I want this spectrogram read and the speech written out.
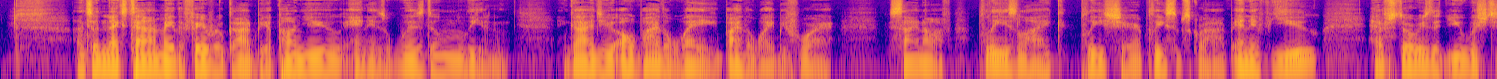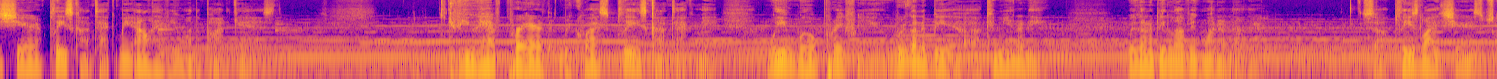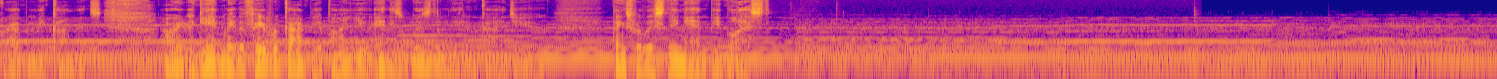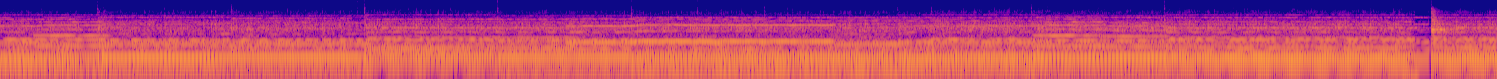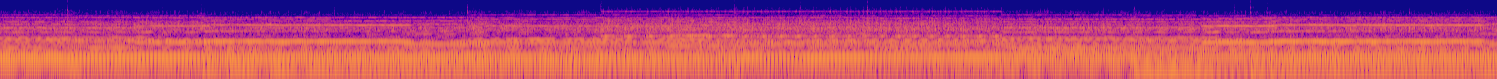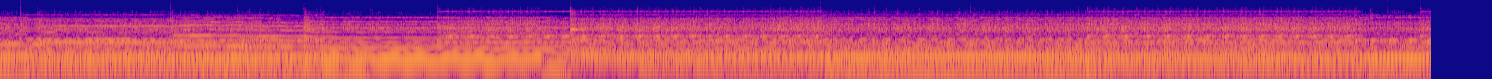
Until next time, may the favor of God be upon you and his wisdom lead and guide you. Oh, by the way, by the way, before I sign off, please like, please share, please subscribe. And if you have stories that you wish to share, please contact me. I'll have you on the podcast. If you have prayer requests, please contact me. We will pray for you. We're going to be a, community. We're going to be loving one another. So please like, share, and subscribe and make comments. All right, again, may the favor of God be upon you and his wisdom lead and guide you. Thanks for listening and be blessed.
